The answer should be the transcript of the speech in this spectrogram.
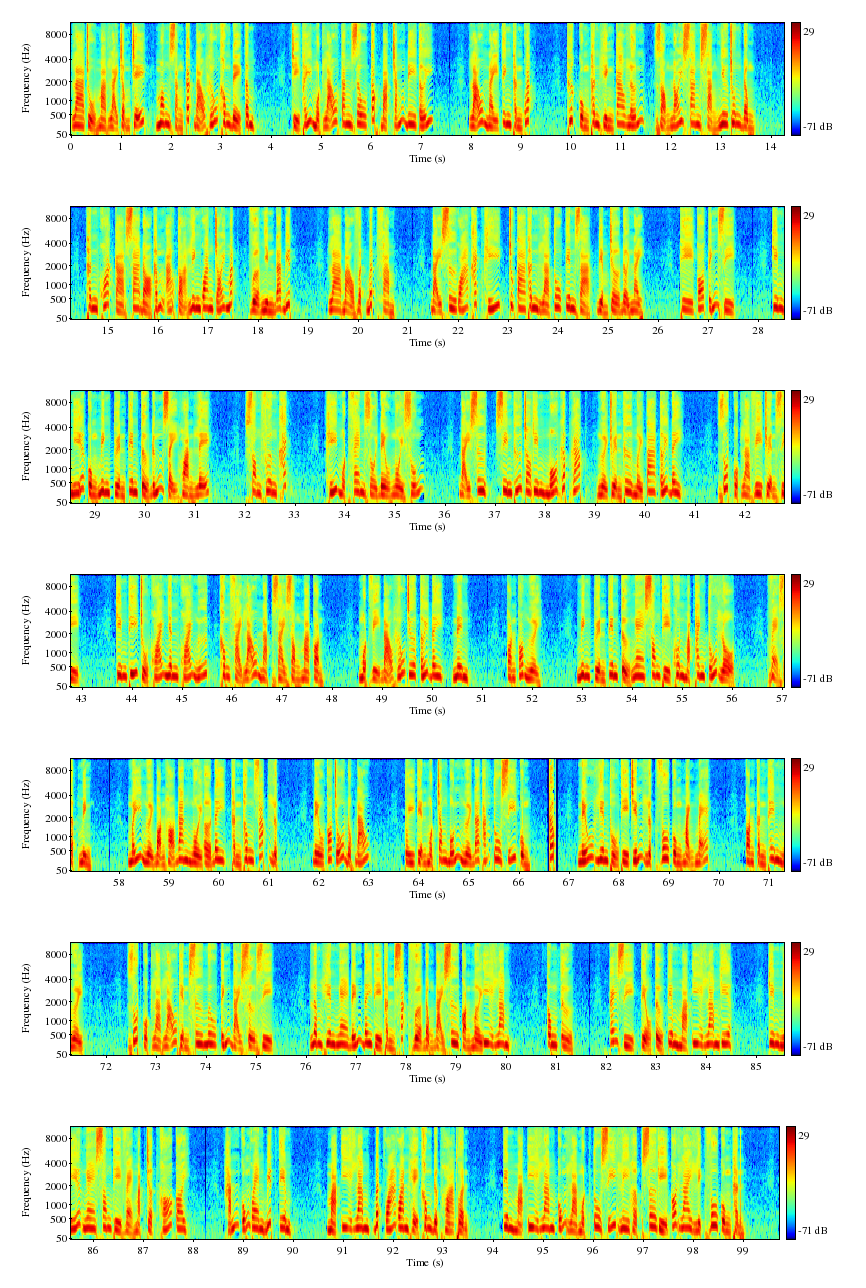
Là chủ mà lại chậm trễ, mong rằng các đạo hữu không để tâm. Chỉ thấy một lão tăng dâu tóc bạc trắng đi tới. Lão này tinh thần quắc. Thước cùng thân hình cao lớn, giọng nói sang sảng như trung đồng. Thân khoác cà sa đỏ thấm áo tỏa linh quang chói mắt, vừa nhìn đã biết. Là bảo vật bất phàm. Đại sư quá khách khí, chúng ta thân là tu tiên giả, điểm chờ đợi này. Thì có tính gì? Kim Nghĩa cùng Minh Tuyền tiên tử đứng dậy hoàn lễ. Song phương khách. Khí một phen rồi đều ngồi xuống. Đại sư, xin thứ cho Kim mố gấp gáp, người truyền thư mời ta tới đây. Rốt cuộc là vì chuyện gì? Kim thí chủ khoái nhân khoái ngữ, không phải lão nạp dài dòng mà còn. Một vị đạo hữu chưa tới đây, nên... Còn có người. Minh tuyển tiên tử nghe xong thì khuôn mặt thanh tú lộ. Vẻ giật mình. Mấy người bọn họ đang ngồi ở đây, thần thông pháp lực. Đều có chỗ độc đáo. Tùy tiện một trong bốn người đã thắng tu sĩ cùng cấp. Nếu liên thủ thì chiến lực vô cùng mạnh mẽ. Còn cần thêm người. Rốt cuộc là lão thiền sư mưu tính đại sự gì. Lâm Hiên nghe đến đây thì thần sắc vừa động đại sư còn mời Y Lam. Công tử. Cái gì tiểu tử tiêm mà y lam kia. Kim Nghĩa nghe xong thì vẻ mặt chợt khó coi. Hắn cũng quen biết tiêm. Mà y lam bất quá quan hệ không được hòa thuận. Tiêm mà y lam cũng là một tu sĩ ly hợp sơ kỳ có lai lịch vô cùng thần.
